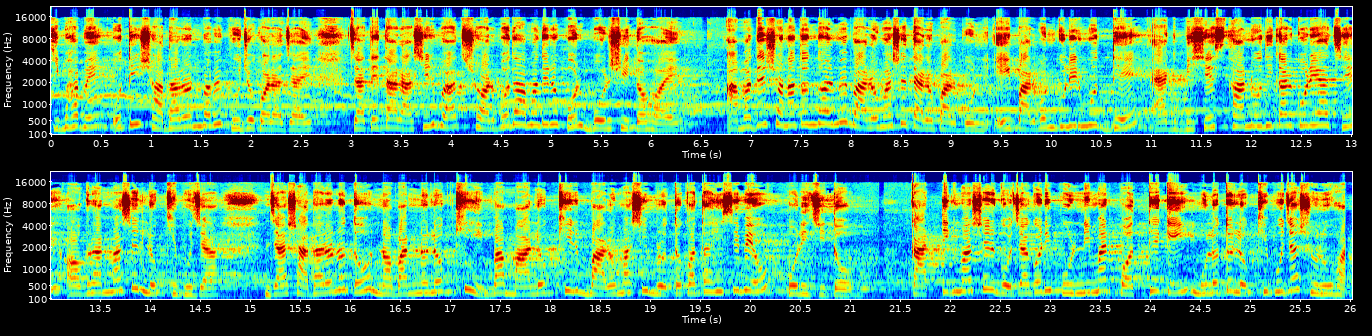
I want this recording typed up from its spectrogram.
কীভাবে অতি সাধারণভাবে পুজো করা যায়, যাতে তার আশীর্বাদ সর্বদা আমাদের ওপর বর্ষিত হয়। আমাদের সনাতন ধর্মে বারো মাসে তেরো পার্বণ। এই পার্বণগুলির মধ্যে এক বিশেষ স্থান অধিকার করে আছে অঘ্রাণ মাসের লক্ষ্মী পূজা, যা সাধারণত নবান্ন লক্ষ্মী বা মা লক্ষ্মীর বারো মাসি ব্রতকথা হিসেবেও পরিচিত। কার্তিক মাসের গোজাগরি পূর্ণিমার পর থেকেই মূলত লক্ষ্মী পূজা শুরু হয়।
